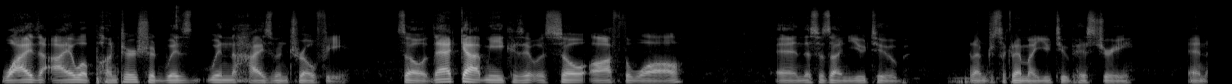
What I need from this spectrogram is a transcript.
why the Iowa punter should whiz, win the Heisman Trophy. So that got me because it was so off the wall. And this was on YouTube. And I'm just looking at my YouTube history. And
